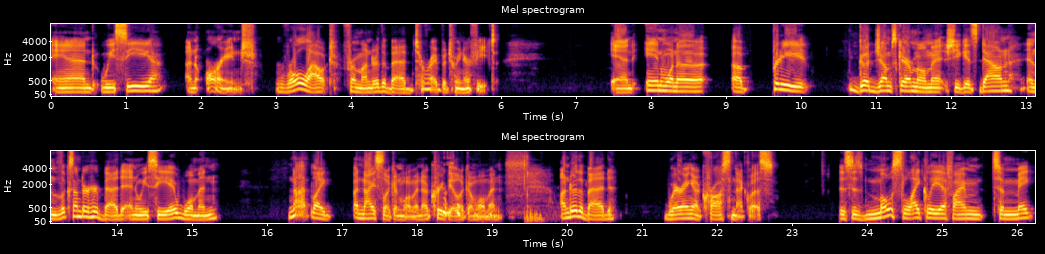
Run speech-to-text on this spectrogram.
and we see an orange roll out from under the bed to right between her feet. And in one uh, a pretty good jump scare moment, she gets down and looks under her bed, and we see a woman not like a nice looking woman, a creepy looking woman, under the bed wearing a cross necklace. This is most likely, if I'm to make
